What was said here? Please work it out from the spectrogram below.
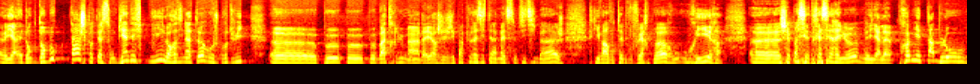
Euh, donc, dans beaucoup de tâches, quand elles sont bien définies, l'ordinateur aujourd'hui euh, peut, peut- peut battre l'humain. D'ailleurs, j'ai n'ai pas pu résister à mettre cette petite image, ce qui va peut-être vous faire peur ou, ou rire. Euh, je ne sais pas si c'est très sérieux, mais il y a le premier tableau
